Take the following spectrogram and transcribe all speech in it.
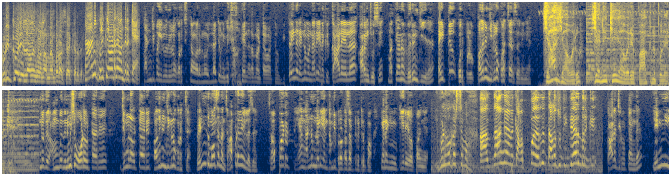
குறிக்கோள் இல்லாதவங்களை நான் மெம்பரா சேர்க்கறது நானும் குறிக்கோளோட தான் வந்திருக்கேன். கண்டிப்பா இருபது கிலோ குறைச்சு தான் வரணும். இல்லாட்டி உனக்கு வீட்டுக்குள்ளே நடமாட்ட மாட்டேன் ட்ரெயினர் என்ன பண்ணாரு? எனக்கு காலையில ஆரஞ்சு ஜூஸ் மத்தியானம் வெறும் கீரை நைட்டு ஒரு பழம். பதினஞ்சு கிலோ குறைச்சாரு சார் நீங்க. யார் யாவரு? எனக்கே அவரை பார்க்கணும் போல இருக்கு. ஐம்பது ஐம்பது நிமிஷம் ஓட விட்டாரு. ஜிம்ல விட்டாரு பதினஞ்சு கிலோ குறைச்சேன். ரெண்டு மாசம் நான் சாப்பிடவே இல்ல சார் சாப்பாடு என் கண்ணு முன்னாடி என் தம்பி புரோட்டா சாப்பிட்டுட்டு இருப்பான். எனக்கு இங்க கீரை வைப்பாங்க. இவ்வளவு கஷ்டமா? அதாங்க எனக்கு அப்ப இருந்து தலை சுத்திக்கிட்டே இருந்திருக்கு. காலேஜுக்கு விட்டாங்க. எண்ணி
